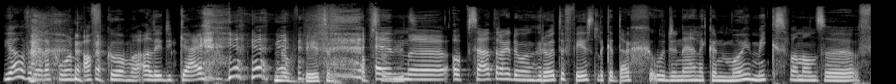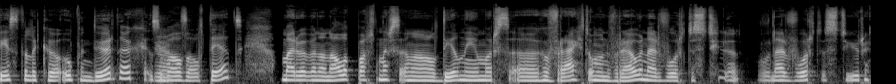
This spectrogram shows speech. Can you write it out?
Ja, vrijdag gewoon afkomen. Allee, die kei. nog beter, absoluut. En uh, op zaterdag doen we een grote feestelijke dag. We doen eigenlijk een mooie mix van onze feestelijke open deurdag, zoals ja. altijd. Maar we hebben aan alle partners en aan alle deelnemers uh, gevraagd om een vrouw naar voren te, stu naar voren te sturen.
